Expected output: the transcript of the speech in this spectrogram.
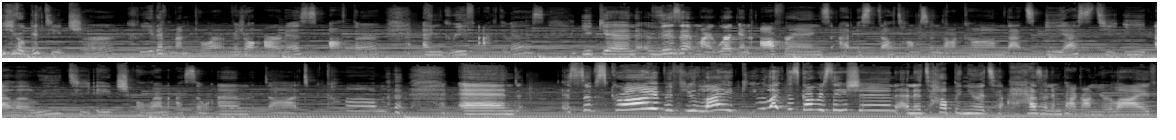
yoga teacher, creative mentor, visual artist, author, and grief activist. You can visit my work and offerings at estellethompson.com. That's E S T E L L E T H O M S O M.com. And subscribe if you like. You like this conversation and it's helping you. It has an impact on your life.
